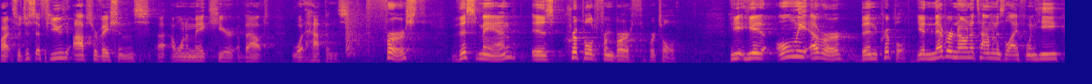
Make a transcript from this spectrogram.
All right, so just a few observations uh, I want to make here about what happens. First, this man is crippled from birth, we're told. He, he had only ever been crippled. He had never known a time in his life when he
